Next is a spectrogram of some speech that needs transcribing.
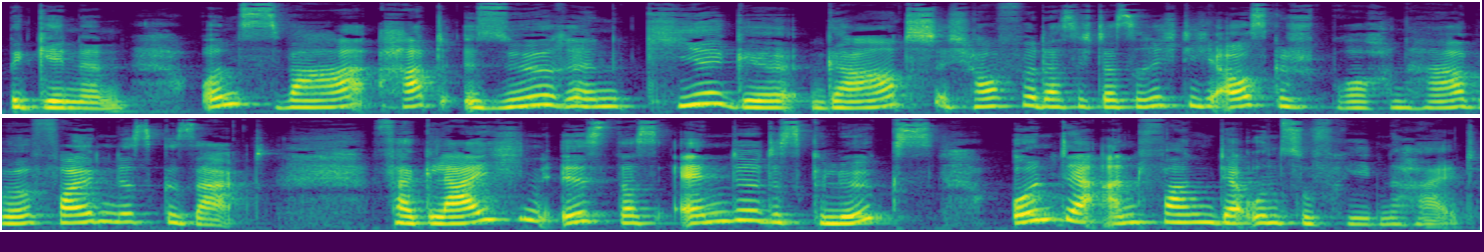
beginnen. Und zwar hat Sören Kierkegaard, ich hoffe, dass ich das richtig ausgesprochen habe, Folgendes gesagt. Vergleichen ist das Ende des Glücks und der Anfang der Unzufriedenheit.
